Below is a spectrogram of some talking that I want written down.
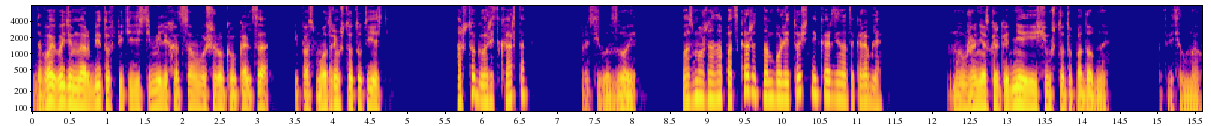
«Давай выйдем на орбиту в 50 милях от самого широкого кольца и посмотрим, что тут есть». «А что говорит карта?» — просила Зои. «Возможно, она подскажет нам более точные координаты корабля». «Мы уже несколько дней ищем что-то подобное», — ответил Мэл.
